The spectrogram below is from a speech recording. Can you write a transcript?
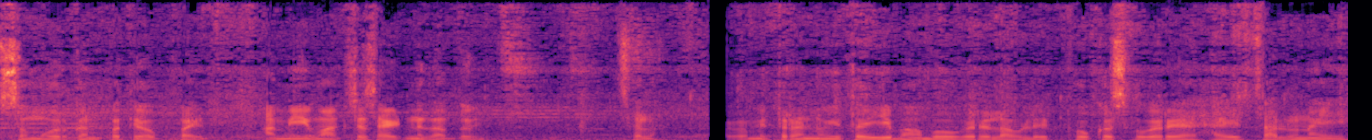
समोर गणपती बाप्पा आहेत. आम्ही मागच्या साईडने जातोय. चला. बघा मित्रांनो इथंही बांबू वगैरे लावलेत. फोकस वगैरे आहे चालू नाही.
